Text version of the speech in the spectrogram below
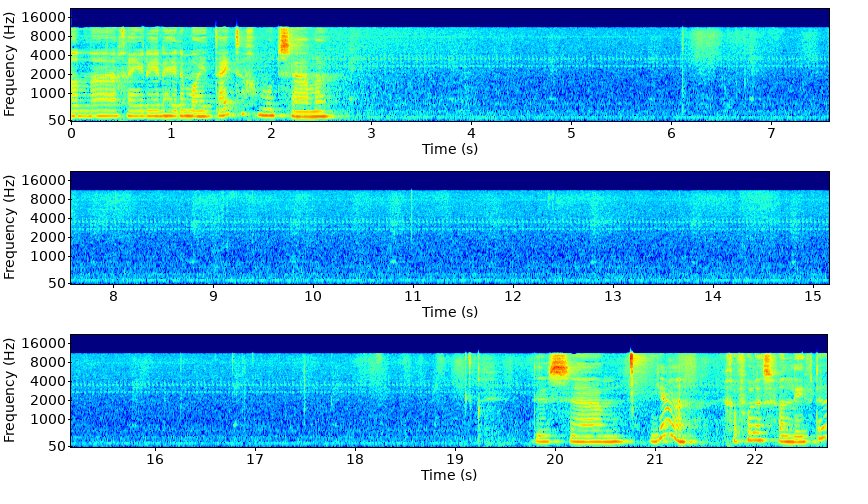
dan eh, gaan jullie een hele mooie tijd tegemoet samen. Dus ehm, ja, gevoelens van liefde,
